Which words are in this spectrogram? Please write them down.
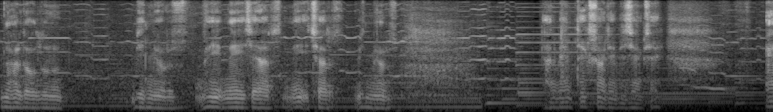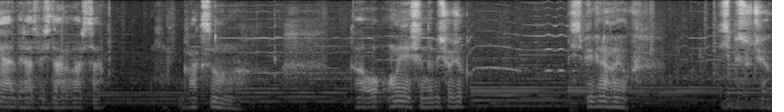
Nerede olduğunu bilmiyoruz. Ne, ne yer, ne içer bilmiyoruz. Yani benim tek söyleyebileceğim şey... Eğer biraz vicdan varsa bıraksın onu. Daha o 10 yaşında bir çocuk. Hiçbir günahı yok. Hiçbir suçu yok.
